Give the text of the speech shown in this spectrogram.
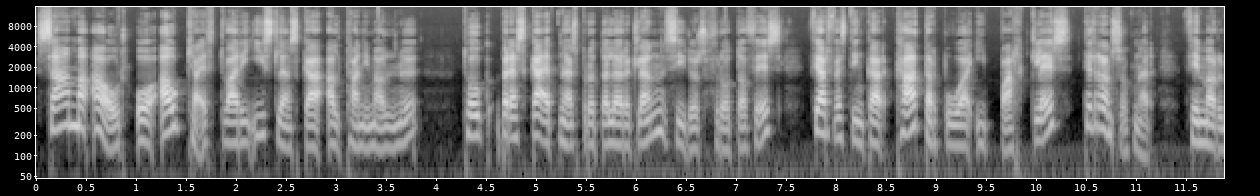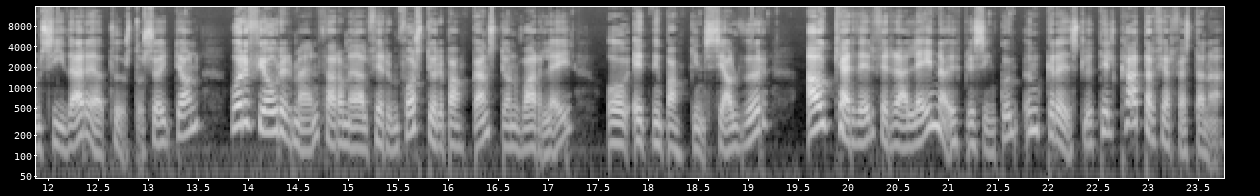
Sama ár og ákært var í íslenska Altani-málunu tók breska efnaðsbrota lauruglan Sirius Front Office fjárfestingar Katarbúa í Barclays til rannsóknar Fimm árum síðar, eða 2017, voru fjórir menn þar á meðal fyrrum forstjóri bankans, John Varley og einning bankins sjálfur, ákjærðir fyrir að leina upplýsingum um greiðslu til Katarfjárfestana.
